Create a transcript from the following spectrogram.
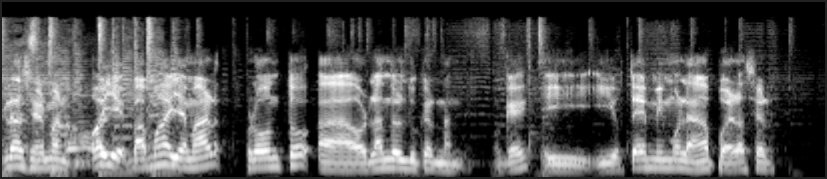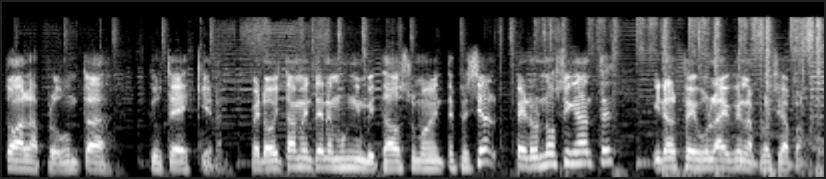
Gracias, hermano. Oye, vamos a llamar pronto a Orlando el Duque Hernández, ¿ok? Y, y ustedes mismos le van a poder hacer todas las preguntas que ustedes quieran. Pero hoy también tenemos un invitado sumamente especial, pero no sin antes ir al Facebook Live en la próxima parte.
